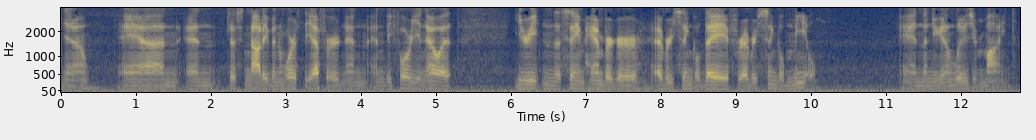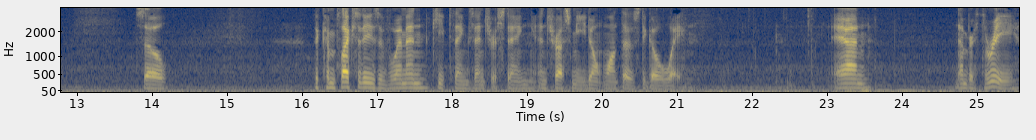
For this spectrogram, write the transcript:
you know, and and just not even worth the effort. And and before you know it, you're eating the same hamburger every single day for every single meal, and then you're going to lose your mind. So the complexities of women keep things interesting, and trust me, you don't want those to go away. And number three,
